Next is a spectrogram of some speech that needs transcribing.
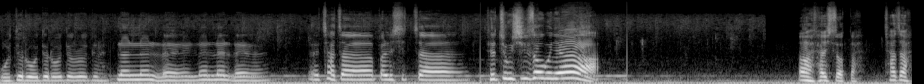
오들 오들 오들 오들. 랄랄랄랄랄라 자자 빨리 씻자. 대충 씻어 그냥. 아 다시 씻었다. 자자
